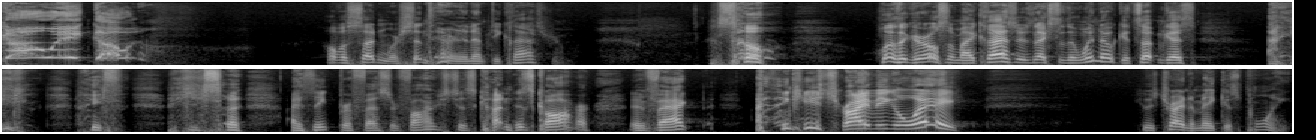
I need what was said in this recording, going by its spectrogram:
going, going. All of a sudden, we're sitting there in an empty classroom. So one of the girls in my class who's next to the window gets up and goes, he said, I think Professor Fox just got in his car. In fact, I think he's driving away. He was trying to make his point.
